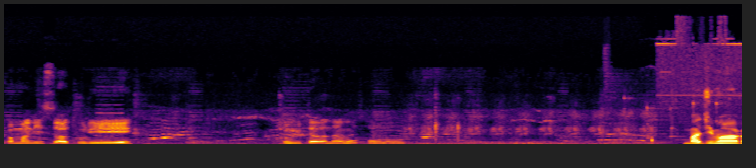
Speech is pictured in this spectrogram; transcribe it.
잠깐만 있어 둘이. 좀 이따가 나가자. 마지막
